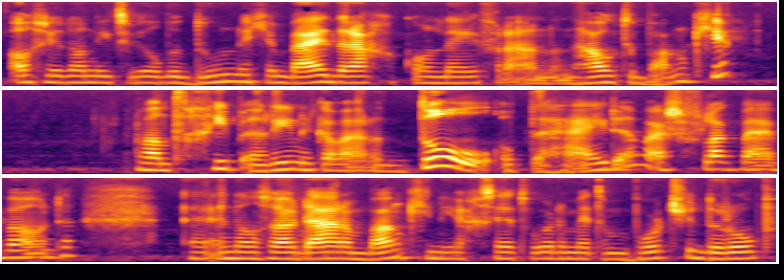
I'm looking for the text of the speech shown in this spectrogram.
Als je dan iets wilde doen, dat je een bijdrage kon leveren aan een houten bankje. Want Giep en Rieneke waren dol op de heide, waar ze vlakbij woonden. en dan zou daar een bankje neergezet worden met een bordje erop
